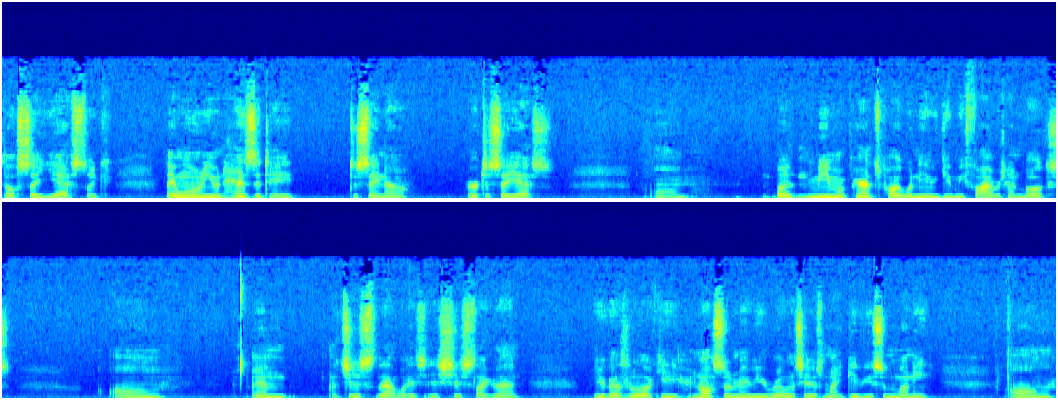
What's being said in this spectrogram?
they'll say yes. Like they won't even hesitate to say no or to say yes. Um, but me and my parents probably wouldn't even give me five or ten bucks. Um, and it's just that way. It's, it's just like that. You guys are lucky, and also maybe your relatives might give you some money. Um,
